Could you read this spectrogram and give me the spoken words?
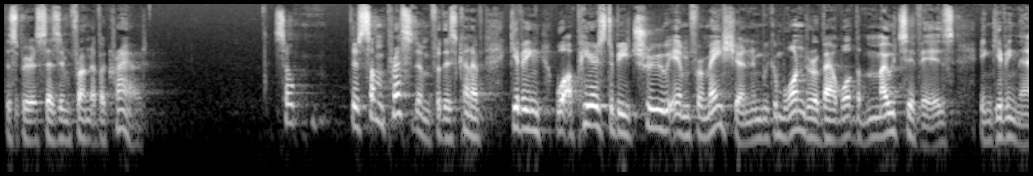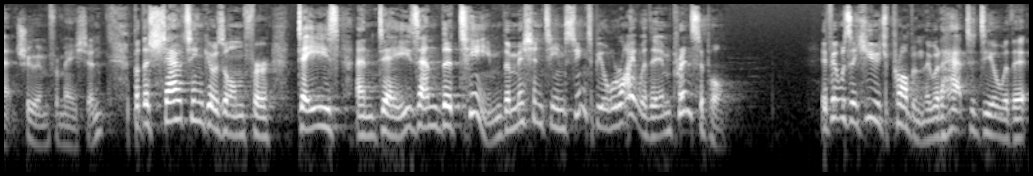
the Spirit says in front of a crowd. So there's some precedent for this kind of giving what appears to be true information, and we can wonder about what the motive is in giving that true information. But the shouting goes on for days and days, and the team, the mission team, seem to be all right with it in principle. If it was a huge problem, they would have had to deal with it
